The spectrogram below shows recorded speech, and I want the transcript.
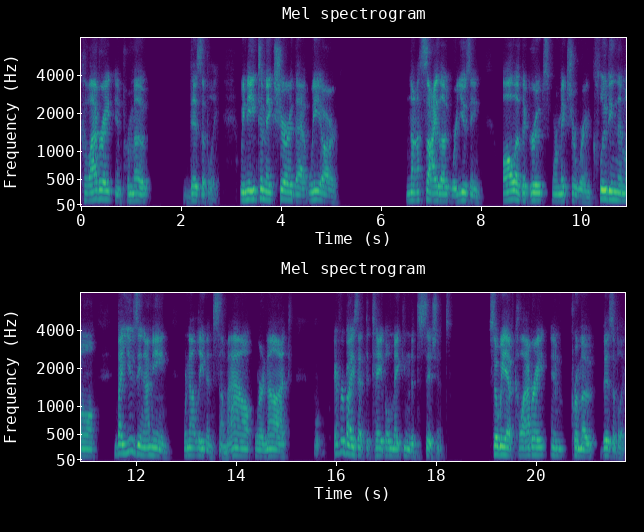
collaborate and promote visibly. We need to make sure that we are not siloed. We're using all of the groups. We're make sure we're including them all. By using, I mean we're not leaving some out. We're not. Everybody's at the table making the decisions. So we have collaborate and promote visibly.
